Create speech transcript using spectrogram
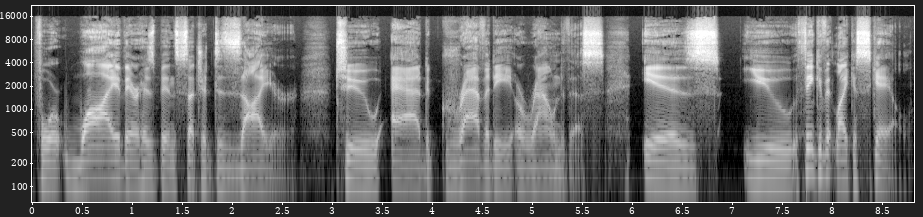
for why there has been such a desire to add gravity around this. Is you think of it like a scale.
